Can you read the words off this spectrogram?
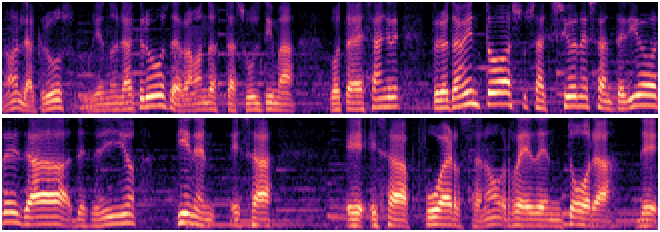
¿no? En la cruz, muriendo en la cruz, derramando hasta su última gota de sangre, pero también todas sus acciones anteriores, ya desde niño, tienen esa, eh, esa fuerza ¿no? redentora, de,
